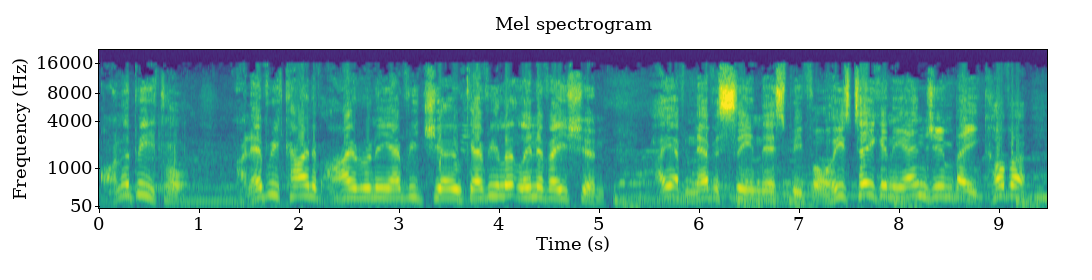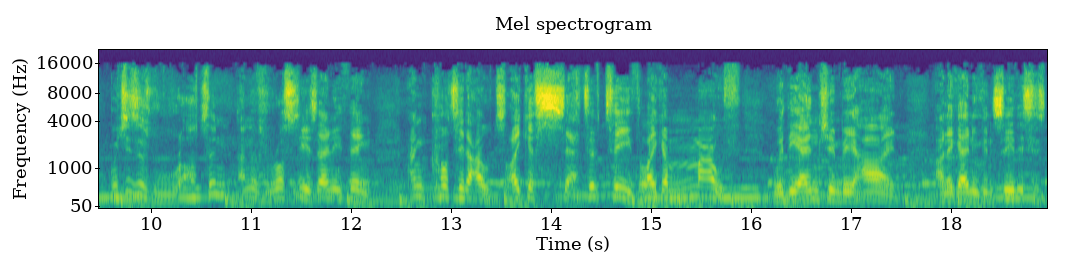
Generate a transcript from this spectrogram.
on a Beetle, and every kind of irony, every joke, every little innovation. I have never seen this before. He's taken the engine bay cover, which is as rotten and as rusty as anything, and cut it out like a set of teeth, like a mouth with the engine behind. And again, you can see this is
